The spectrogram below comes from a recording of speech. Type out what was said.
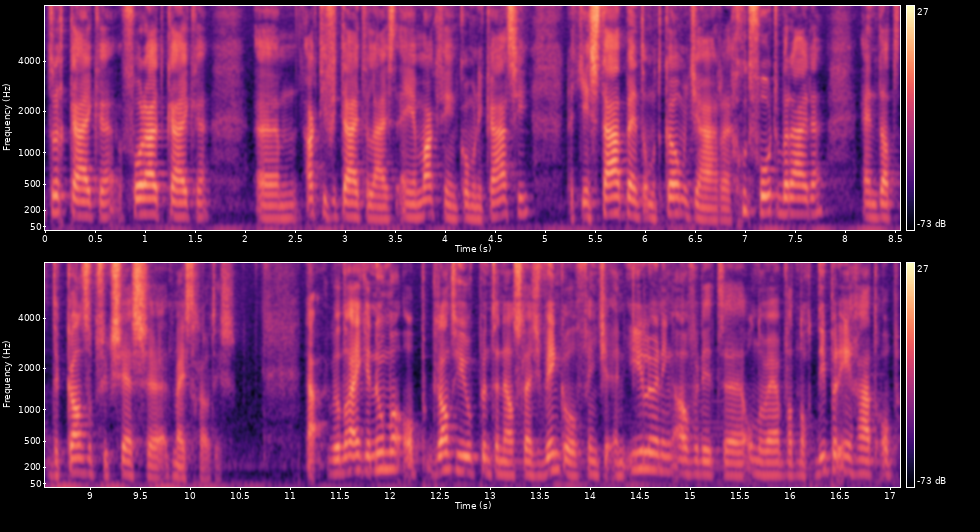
terugkijken, vooruitkijken, um, activiteitenlijst en je marketing en communicatie. Dat je in staat bent om het komend jaar uh, goed voor te bereiden en dat de kans op succes uh, het meest groot is. Nou, ik wil nog één keer noemen, op grantview.nl slash winkel vind je een e-learning over dit uh, onderwerp, wat nog dieper ingaat op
